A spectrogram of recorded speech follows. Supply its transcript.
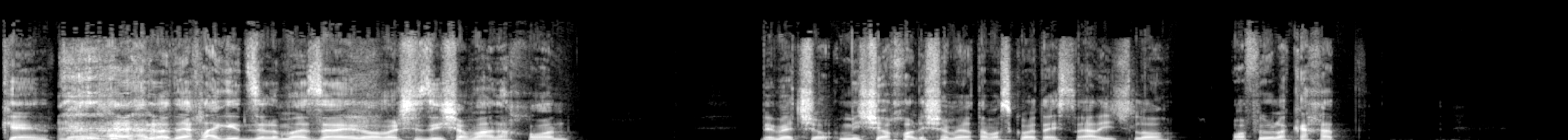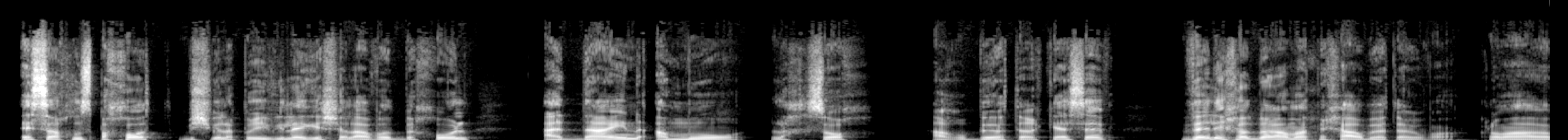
כן, אני אני לא יודע איך להגיד את זה למזלנו, אבל שזה יישמע נכון. באמת שמי שיכול לשמר את המשכורת הישראלית שלו, או אפילו לקחת 10% פחות בשביל הפריבילגיה של לעבוד בחו"ל, עדיין אמור לחסוך הרבה יותר כסף, ולחיות ברמת מחיה הרבה יותר גבוהה. כלומר,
